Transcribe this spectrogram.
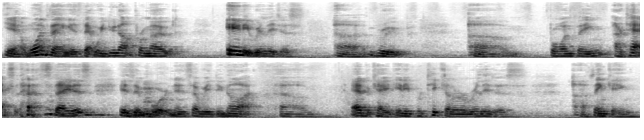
yeah, one thing is that we do not promote any religious uh, group. Um, for one thing, our tax status is important, and so we do not um, advocate any particular religious uh, thinking,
